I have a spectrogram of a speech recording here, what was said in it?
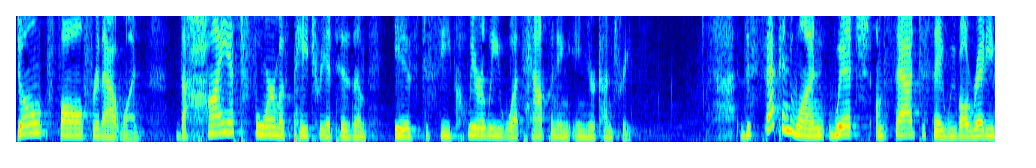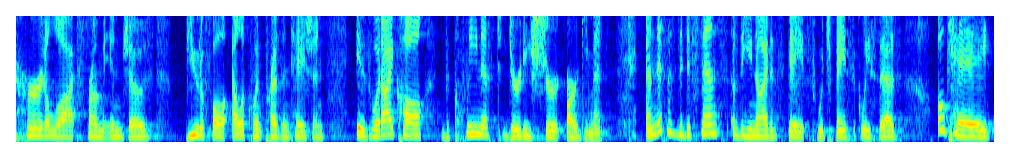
Don't fall for that one. The highest form of patriotism is to see clearly what's happening in your country. The second one, which I'm sad to say we've already heard a lot from in Joe's beautiful, eloquent presentation, is what I call the cleanest dirty shirt argument. And this is the defense of the United States, which basically says, okay,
